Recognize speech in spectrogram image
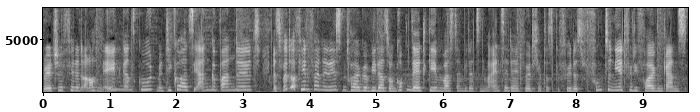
Rachel findet auch noch den Aiden Aiden ganz gut. Mit Dico hat sie angebandelt. Es wird auf jeden Fall in der nächsten Folge wieder so ein Gruppendate geben, was dann wieder zu einem Einzeldate wird. Ich habe das Gefühl, das funktioniert für die Folgen ganz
